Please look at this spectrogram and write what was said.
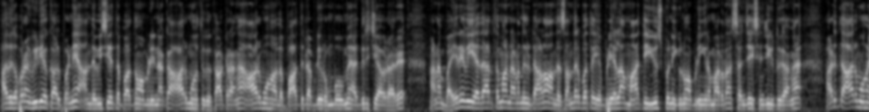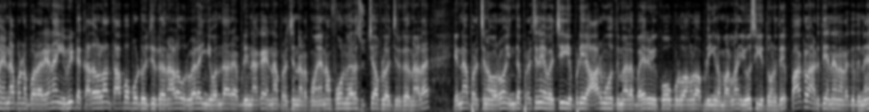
அதுக்கப்புறம் வீடியோ கால் பண்ணி அந்த விஷயத்தை பார்த்தோம் அப்படின்னாக்கா ஆறுமுகத்துக்கு காட்டுறாங்க. ஆறுமுகம் அதை பார்த்துட்டு அப்படியே ரொம்பவுமே அதிர்ச்சி ஆகிறாரு. ஆனால் பைரவி யதார்த்தமாக நடந்துக்கிட்டாலும் அந்த சந்தர்ப்பத்தை எப்படியெல்லாம் மாற்றி யூஸ் பண்ணிக்கணும் அப்படிங்கிற மாதிரி தான் சஞ்சய் செஞ்சுக்கிட்டு இருக்காங்க. அடுத்து ஆறுமுகம் என்ன பண்ண போகிறாரு ஏன்னா இங்கே வீட்டை கதவெல்லாம் தாப்பா போட்டு வச்சிருக்கிறதுனால ஒருவேளை இங்கே வந்தார் அப்படின்னாக்கா என்ன பிரச்சனை நடக்கும்? ஏன்னா ஃபோன் வேறு சுவிட்ச் ஆஃபில் வச்சிருக்கிறதுனால என்ன பிரச்சனை வரும்? இந்த பிரச்சனையை வச்சு எப்படி ஆறுமுகத்து மேலே பைரவி கோவப்படுவாங்களோ அப்படிங்கிற மாதிரிலாம் யோசிக்க தோணுது. பார்க்கலாம் அடுத்து என்ன நடக்குதுன்னு.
